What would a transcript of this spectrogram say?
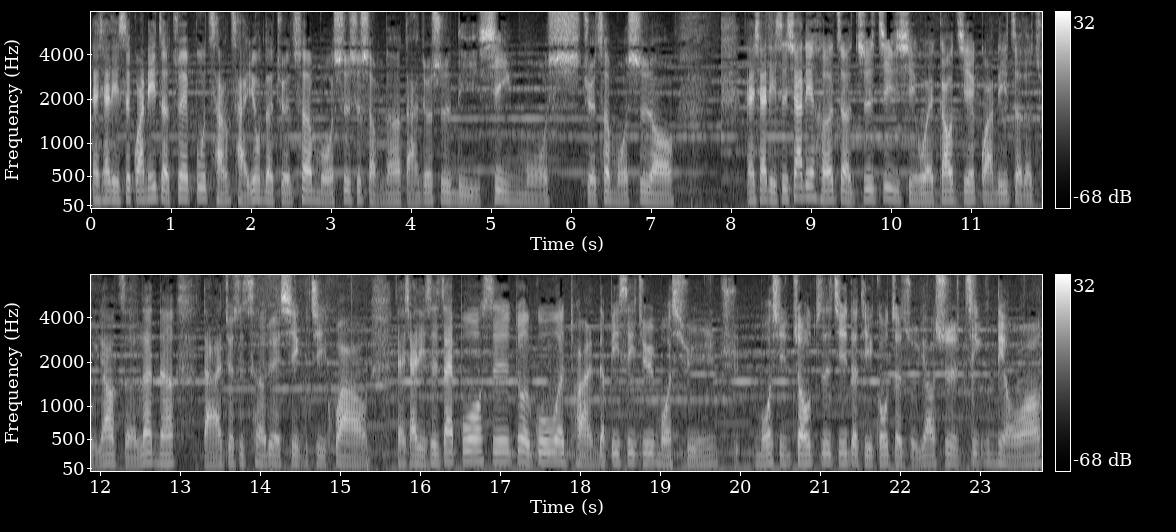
那前提是管理者最不常采用的决策模式是什么呢？答案就是理性模式决策模式哦。在下题是下列何者之进行为高阶管理者的主要责任呢？答案就是策略性计划哦。在下题是在波士顿顾问团的 BCG 模型模型中，资金的提供者主要是金牛哦。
